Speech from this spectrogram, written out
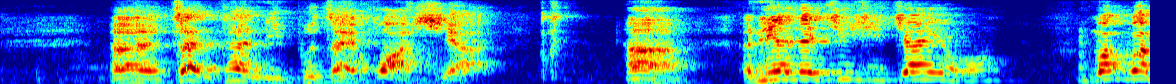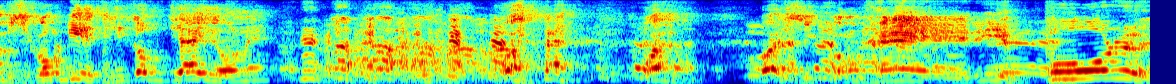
呃，赞叹你不在话下，啊，你要再继续加油哦。我我不是讲你的体重加油呢，我我我是讲嘿，你的般若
